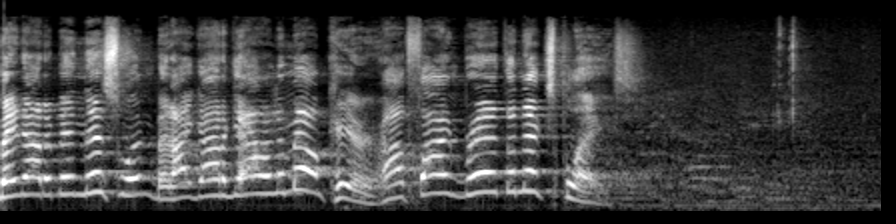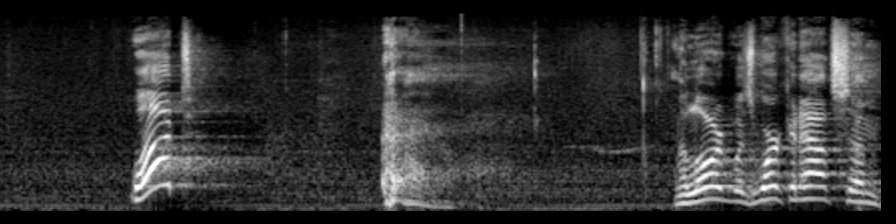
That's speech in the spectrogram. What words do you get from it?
May not have been this one, but I got a gallon of milk here. I'll find bread the next place. What? the Lord was working out some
